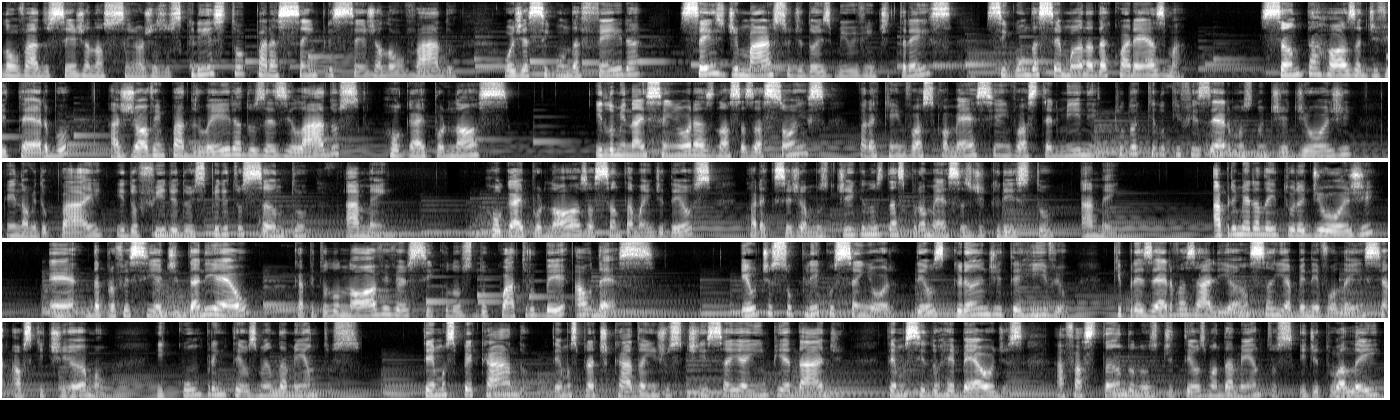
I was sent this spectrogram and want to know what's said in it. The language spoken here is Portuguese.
Louvado seja nosso Senhor Jesus Cristo, para sempre seja louvado. Hoje é segunda-feira, 6 de março de 2023, segunda semana da Quaresma. Santa Rosa de Viterbo, a jovem padroeira dos exilados, rogai por nós. Iluminai, Senhor, as nossas ações, para que em vós comece e em vós termine tudo aquilo que fizermos no dia de hoje em nome do Pai, e do Filho e do Espírito Santo. Amém. Rogai por nós, ó Santa Mãe de Deus, para que sejamos dignos das promessas de Cristo. Amém. A primeira leitura de hoje é da profecia de Daniel, capítulo 9, versículos do 4b ao 10. Eu te suplico, Senhor, Deus grande e terrível, que preservas a aliança e a benevolência aos que te amam e cumprem teus mandamentos. Temos pecado, temos praticado a injustiça e a impiedade, temos sido rebeldes, afastando-nos de teus mandamentos e de tua lei.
